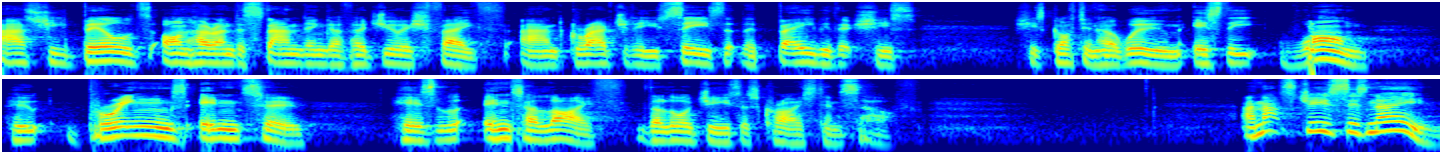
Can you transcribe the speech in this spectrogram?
as she builds on her understanding of her Jewish faith and gradually sees that the baby that she's, she's got in her womb is the one who brings into, his, into life the Lord Jesus Christ himself. And that's Jesus' name.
